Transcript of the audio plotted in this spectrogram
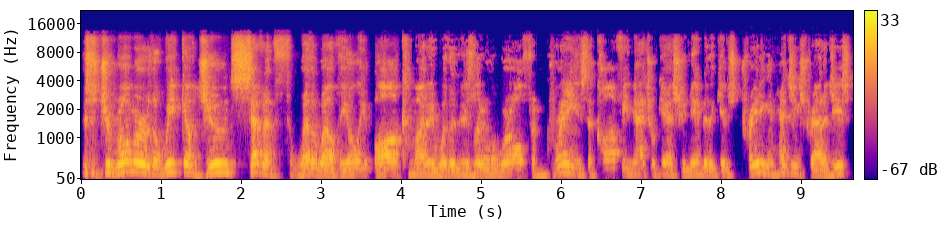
This is Jim Roemer, the week of June 7th. Weather Wealth, the only all commodity weather newsletter in the world, from grains to coffee, natural gas, you name it, that gives trading and hedging strategies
